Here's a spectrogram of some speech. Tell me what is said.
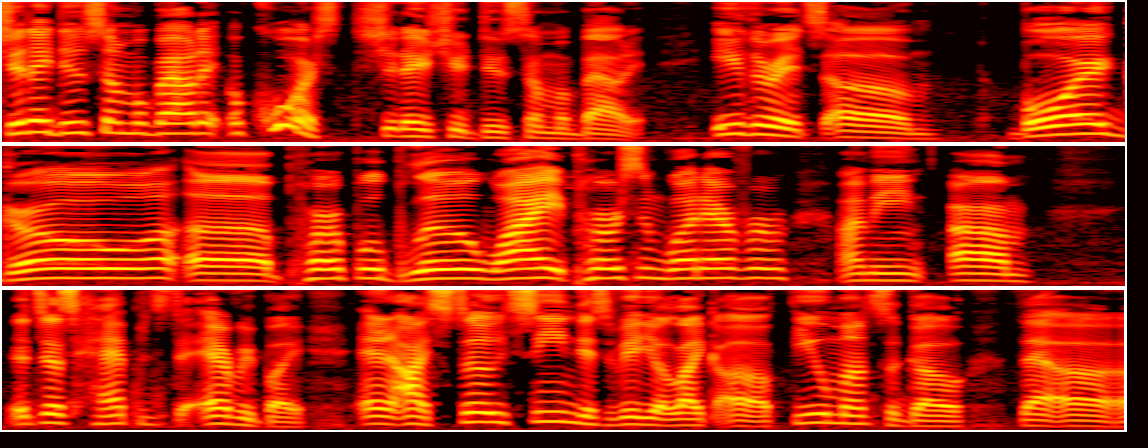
should they do something about it? Of course, should they should do something about it. Either it's um boy, girl, uh purple, blue, white person, whatever. I mean, um it just happens to everybody. And I still seen this video like a few months ago that uh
